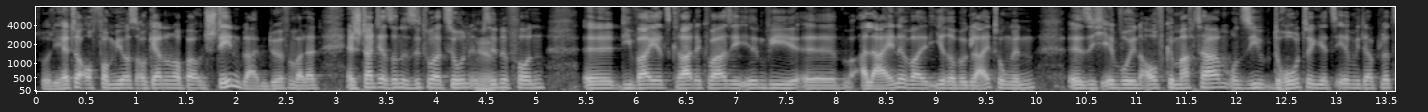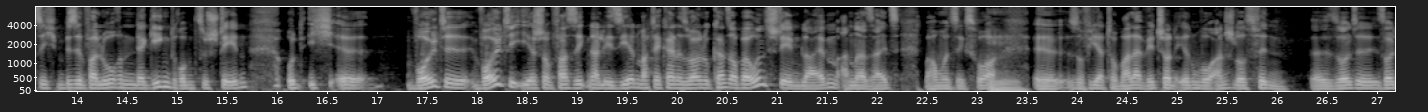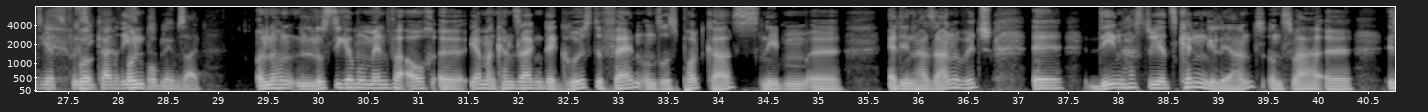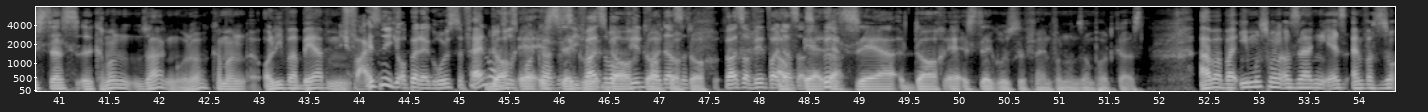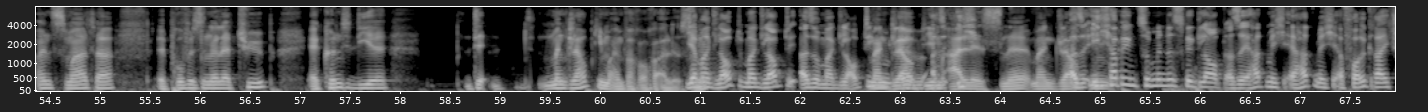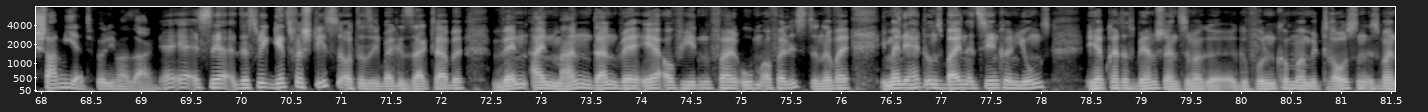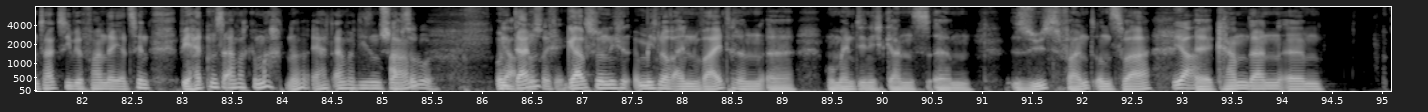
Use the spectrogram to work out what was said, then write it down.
So, die hätte auch von mir aus auch gerne noch bei uns stehen bleiben dürfen, weil dann entstand ja so eine Situation im Ja. Sinne von, äh, die war jetzt gerade quasi irgendwie äh, alleine, weil ihre Begleitungen äh, sich irgendwohin aufgemacht haben und sie drohte jetzt irgendwie da plötzlich ein bisschen verloren in der Gegend rumzustehen. Und ich äh, wollte, wollte ihr schon fast signalisieren, mach dir keine Sorgen, du kannst auch bei uns stehen bleiben. Andererseits machen wir uns nichts vor. Mhm. Äh, Sophia Tomalla wird schon irgendwo Anschluss finden. Äh, sollte, sollte jetzt für Vor- sie kein Riesenproblem sein. Und noch ein lustiger Moment war auch, äh, ja, man kann sagen, der größte Fan unseres Podcasts, neben äh, Edin Hasanovic, äh, den hast du jetzt kennengelernt. Und zwar äh, ist das, äh, kann man sagen, oder? Kann man, äh, Oliver Berben. Ich weiß nicht, ob er der größte Fan Doch, unseres er Podcasts ist ist. Ich weiß aber auf doch, jeden doch, Fall, dass er, ich weiß auf jeden Fall, dass Auch er hört. ist sehr, doch, er ist der größte Fan von unserem Podcast. Aber bei ihm muss man auch sagen, er ist einfach so ein smarter, äh, professioneller Typ. Er könnte dir, der, man glaubt ihm einfach auch alles. Ja, ne? man glaubt, man glaubt, also man glaubt ihm, Man glaubt äh, ihm also ich- alles, ne? Man glaubt Also ich habe ihm zumindest geglaubt. Also er hat mich, er hat mich erfolgreich charmiert, würde ich mal sagen. Ja, er ist sehr, deswegen, jetzt verstehst du auch, dass ich mal gesagt habe, wenn ein Mann, dann wäre er auf jeden Fall oben auf der Liste, ne? Weil, ich meine, der hätte uns beiden erzählen können, Jungs, ich habe gerade das Bernsteinzimmer ge gefunden, komm mal mit draußen, ist mein Taxi, wir fahren da jetzt hin. Wir hätten es einfach gemacht, ne? Er hat einfach diesen Charme. Absolut. Und Ja, dann gab es für mich, mich noch einen weiteren äh, Moment, den ich ganz ähm, süß fand. Und zwar Ja. äh, kam dann ähm,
